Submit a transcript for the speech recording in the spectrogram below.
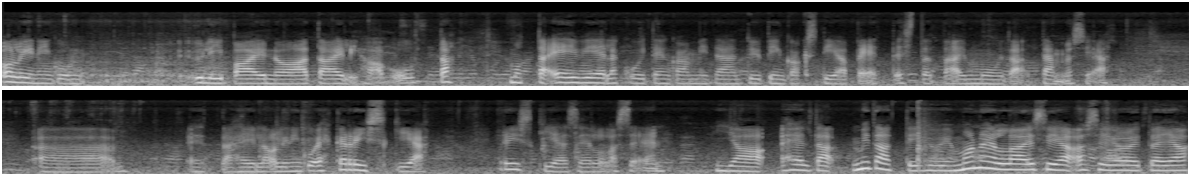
oli niin kuin ylipainoa tai lihavuutta, mutta ei vielä kuitenkaan mitään tyypin 2 diabeettista tai muuta tämmöisiä että heillä oli niinku ehkä riskiä, riskiä sellaiseen. Ja heiltä mitattiin hyvin monenlaisia asioita ja,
